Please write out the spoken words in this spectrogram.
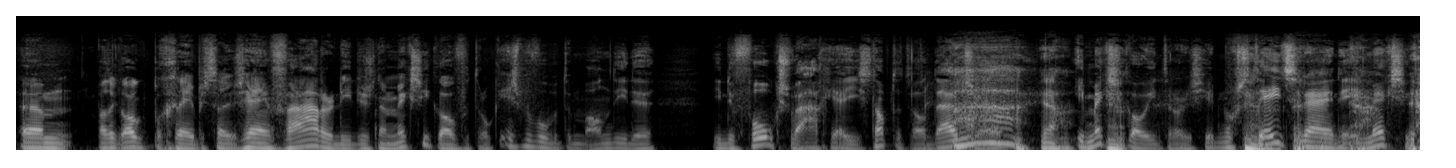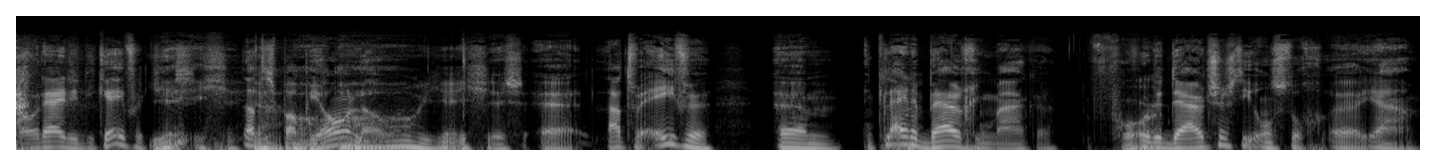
Ehm, wat ik ook begreep is dat zijn vader, die dus naar Mexico vertrok, is bijvoorbeeld de man die de, die de Volkswagen, ja, je snapt het wel, Duitser, Ah, in Mexico introduceert. Nog steeds rijden in Mexico, rijden die kevertjes. Jeetje, dat is Papillon Oh, oh, jeetje. Dus eh, laten we even ehm, een kleine buiging maken voor, Voor- de Duitsers, die ons toch ja, ja,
